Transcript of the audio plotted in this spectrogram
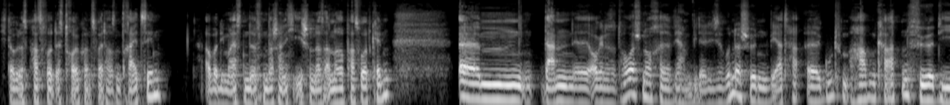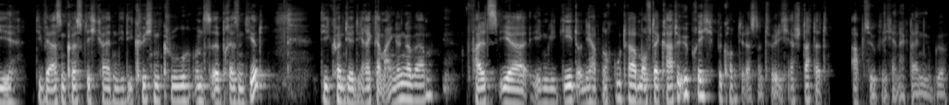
Ich glaube, das Passwort ist Trollcon 2013. Aber die meisten dürfen wahrscheinlich eh schon das andere Passwort kennen. Ähm, dann äh, organisatorisch noch, äh, wir haben wieder diese wunderschönen Wertguthabenkarten äh, für die diversen Köstlichkeiten, die die Küchencrew uns äh, präsentiert. Die könnt ihr direkt am Eingang erwerben. Falls ihr irgendwie geht und ihr habt noch Guthaben auf der Karte übrig, bekommt ihr das natürlich erstattet, abzüglich einer kleinen Gebühr.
